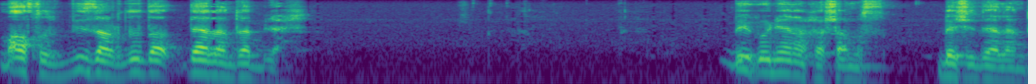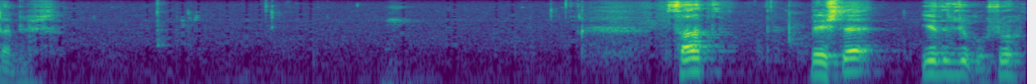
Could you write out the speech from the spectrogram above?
Master Wizard'ı da değerlendirebilir. Büyük oynayan arkadaşlarımız 5'i değerlendirebilir. Saat 5'te 7. koşu.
